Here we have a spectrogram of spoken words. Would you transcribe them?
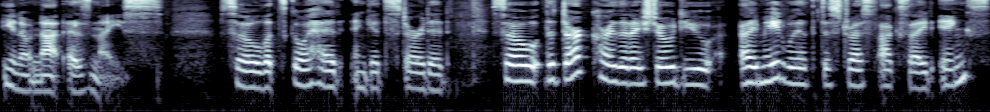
you know, not as nice. So let's go ahead and get started. So the dark card that I showed you, I made with Distress Oxide inks,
